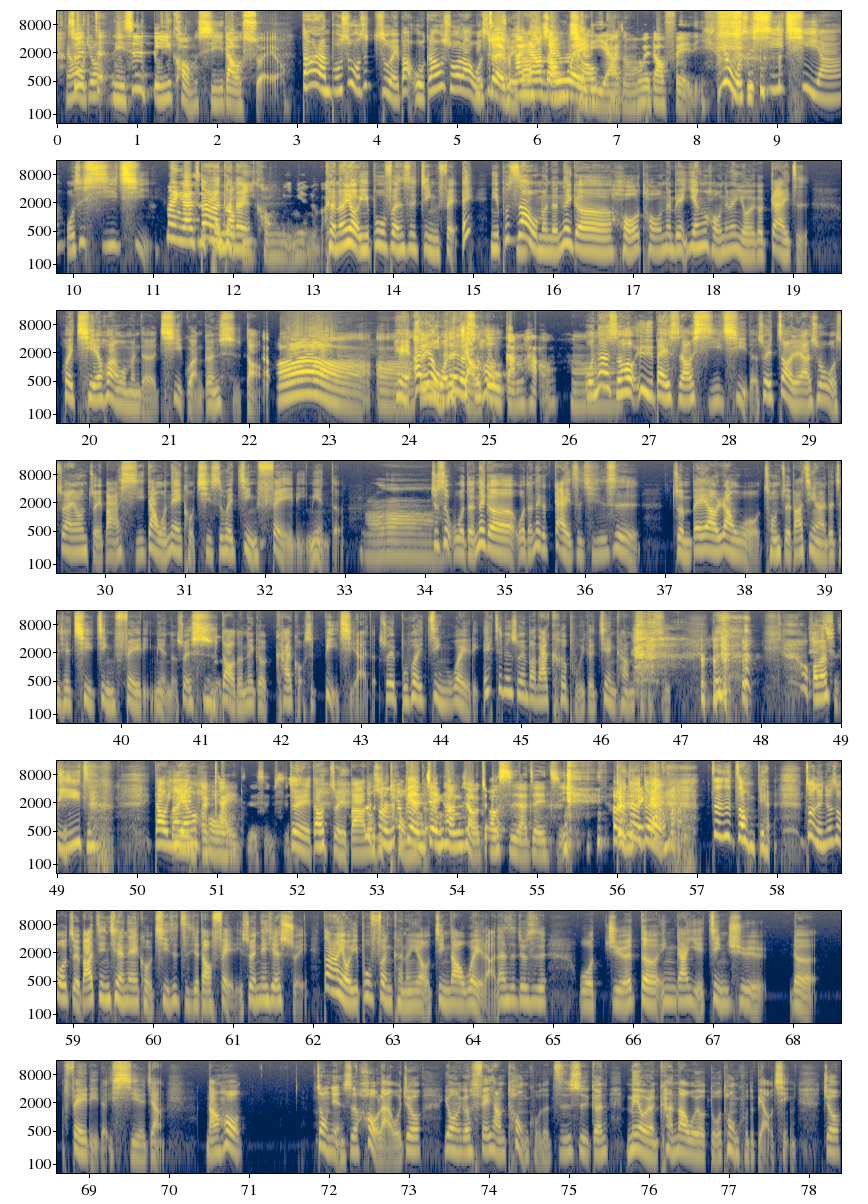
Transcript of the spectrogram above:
然后所以我就这你是鼻孔吸到水哦，当然不是，我是嘴巴。我刚刚说了，我是嘴巴巴应该要到张胃里啊，怎么会到肺里？因为我是吸气呀、我是吸气，那应该是当然可能鼻孔里面了吧？可能有一部分是进肺。哎，你不知道我们的那个喉头那边、咽喉那边有一个盖子，会切换我们的气管跟食道。哦哦，嘿因为我那个时候度刚好，我那时候候预备是要吸气的，所以照理来说，我虽然用嘴巴吸，但我那一口气是会进肺里面的。哦，就是我的那个我的那个盖子其实是准备要让我从嘴巴进来的这些气进肺里面的，所以食嗯道的那个开口是闭起来的，所以不会进胃里。哎，这边顺便帮大家科普一个健康常识，就是 我们鼻子到咽喉，盖子是不是？，对，到嘴巴那都是通根本就变成。健康小教室啊！这一集，对对对，这是重点，重点就是我嘴巴进去的那一口气是直接到肺里，所以那些水当然有一部分可能有进到胃啦，但是就是我觉得应该也进去了肺里了一些这样，然后。重点是后来我就用一个非常痛苦的姿势，跟没有人看到我有多痛苦的表情，就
